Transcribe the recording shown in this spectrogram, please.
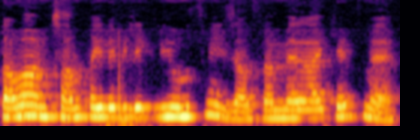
Tamam çantayla bilekliği unutmayacağım sen merak etme.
